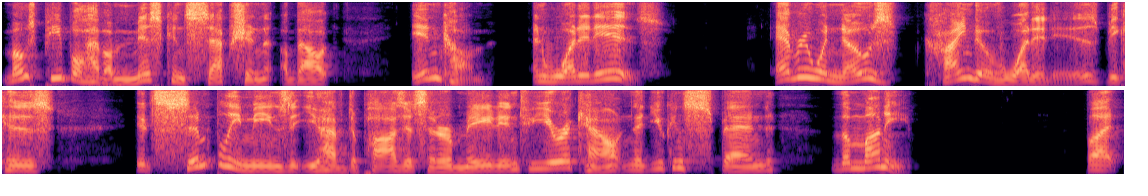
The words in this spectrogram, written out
most people have a misconception about income and what it is. Everyone knows kind of what it is because it simply means that you have deposits that are made into your account and that you can spend the money. But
